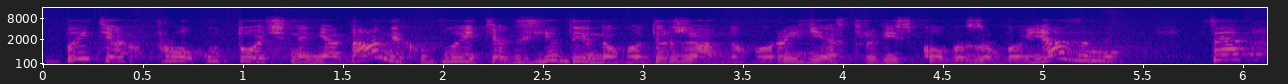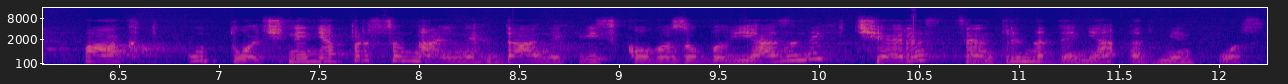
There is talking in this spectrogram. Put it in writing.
Витяг про уточнення даних, витяг з єдиного державного реєстру військовозобов'язаних це факт уточнення персональних даних військовозобов'язаних через центри надання адмінпослуг.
